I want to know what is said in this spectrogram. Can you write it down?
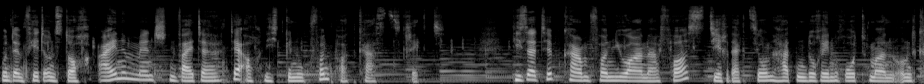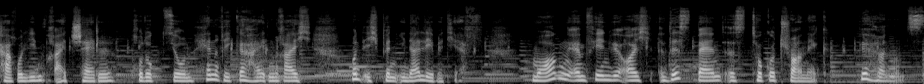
Und empfehlt uns doch einem Menschen weiter, der auch nicht genug von Podcasts kriegt. Dieser Tipp kam von Joanna Voss. Die Redaktion hatten Doreen Rothmann und Caroline Breitschädel. Produktion Henrike Heidenreich und ich bin Ina Lebetjew. Morgen empfehlen wir euch This Band is Tokotronic. Wir hören uns.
